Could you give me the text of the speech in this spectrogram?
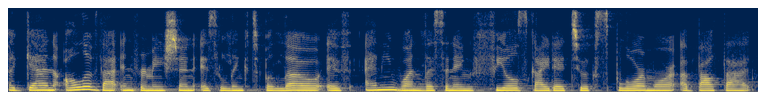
again, all of that information is linked below if anyone listening feels guided to explore more about that.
